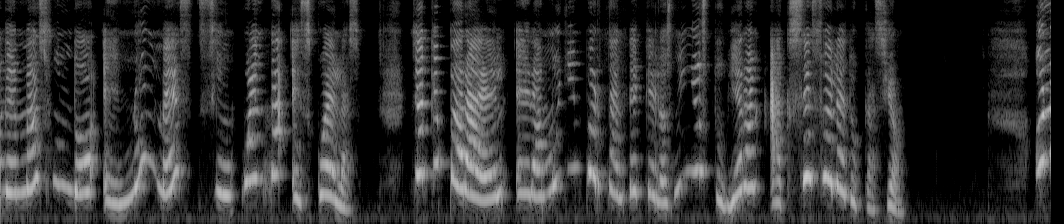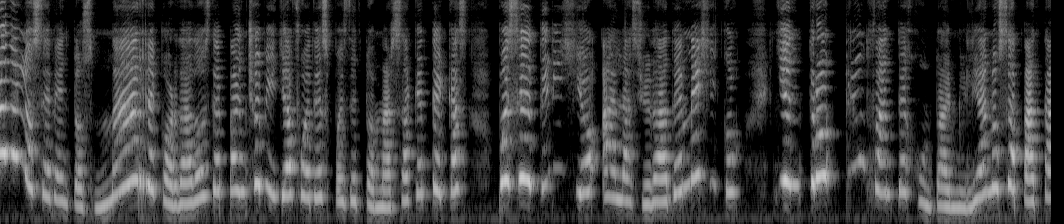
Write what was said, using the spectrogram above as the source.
además fundó en un mes 50 escuelas, ya que para él era muy importante que los niños tuvieran acceso a la educación. Uno de los eventos más recordados de Pancho Villa fue después de tomar Zacatecas, pues se dirigió a la Ciudad de México y entró triunfante junto a Emiliano Zapata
